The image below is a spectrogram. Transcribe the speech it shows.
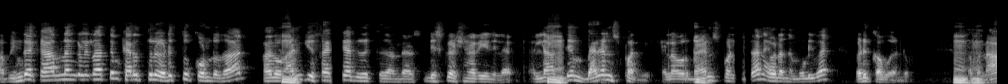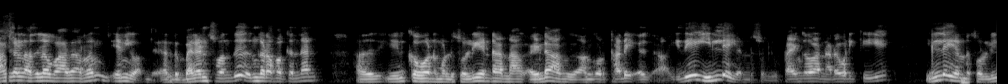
அப்ப இந்த காரணங்கள் எல்லாத்தையும் கருத்துல எடுத்துக்கொண்டுதான் அதுல ஒரு. அஞ்சு ஃபேக்டர் இருக்குது அந்த டிஸ்கஷனரி இதுல எல்லாத்தையும் பேலன்ஸ் பண்ணி எல்லாம் ஒரு பேலன்ஸ் பண்ணி தான் இவர் அந்த முடிவை எடுக்க வேண்டும். நாங்கள் அதுல வாதாரம் இனி அந்த பேலன்ஸ் வந்து எங்கட பக்கம் தான் அது இருக்க என்று சொல்லி என்றா நாங்க என்றா அங்க அங்க ஒரு தடை இதே இல்லை என்று சொல்லி பயங்கரவாத நடவடிக்கையே இல்லை என்று சொல்லி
